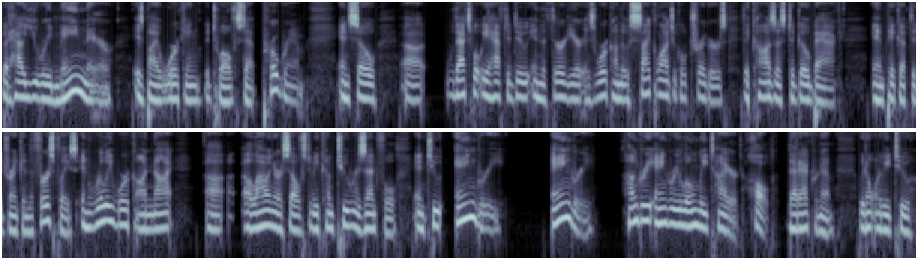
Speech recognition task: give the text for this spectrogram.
But how you remain there is by working the 12 step program. And so uh, that's what we have to do in the third year is work on those psychological triggers that cause us to go back and pick up the drink in the first place and really work on not uh, allowing ourselves to become too resentful and too angry, angry, hungry, angry, lonely, tired. HALT, that acronym. We don't want to be too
